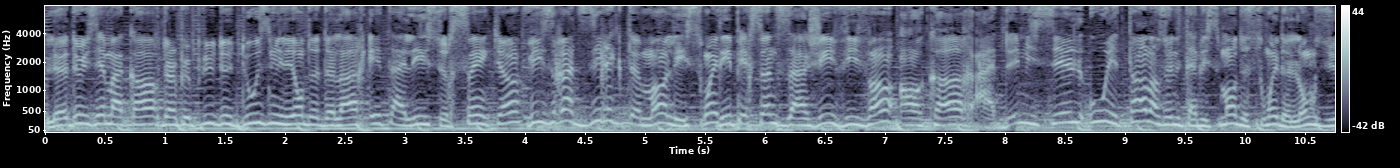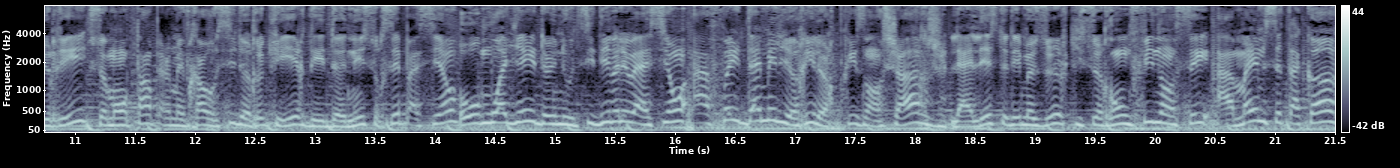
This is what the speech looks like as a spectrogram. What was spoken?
Le deuxième accord d'un peu plus de 12 millions de dollars étalé sur 5 ans visera directement les soins des personnes âgées vivant encore à domicile ou étant dans un établissement de soins de longue durée. Ce montant permettra aussi de recueillir des données sur ces patients au moyen d'un outil d'évaluation afin d'améliorer leur prise en charge. La liste des mesures qui seront financées à même cet accord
